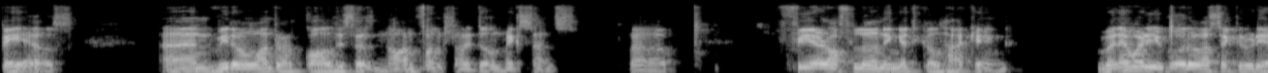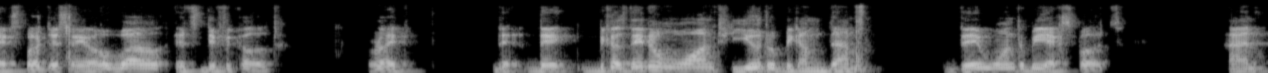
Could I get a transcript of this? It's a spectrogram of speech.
pay us. And we don't want to call this as non-functional. It doesn't make sense. Uh, fear of learning ethical hacking whenever you go to a security expert, they say, oh, well, it's difficult, right? They, they because they don't want you to become them. They want to be experts. And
